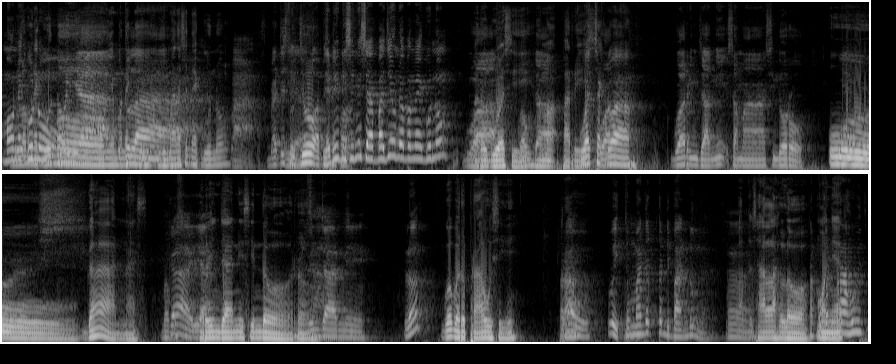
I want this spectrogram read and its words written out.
mau naik Belum gunung. Oh iya, yang mau naik betul lah. gunung. Gimana sih naik gunung? Pas. Berarti setuju habis Jadi di sini siapa aja yang udah pernah naik gunung? Gua, Baru gua sih gua udah. sama Paris. Gua cek Gua- doang. Gua Rinjani sama Sindoro. Uh, ganas. Gaya. Rinjani Sindoro. Rinjani. Lo? Gua baru perahu sih. Perahu. Wih, itu mah deket di Bandung ya. Hmm. Salah lo, Tangkuban monyet. perahu itu.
